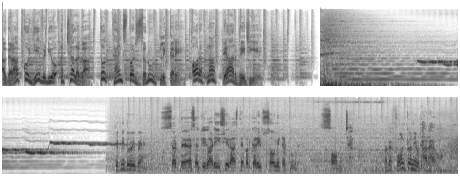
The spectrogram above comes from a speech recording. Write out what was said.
अगर आपको ये वीडियो अच्छा लगा तो थैंक्स पर ज़रूर क्लिक करें और अपना प्यार भेजिए। कितनी दूरी पे है? सर दया सर की गाड़ी इसी रास्ते पर करीब 100 मीटर दूर है। सौ मीटर। अगर फ़ोन क्यों नहीं उठा रहा है वो?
